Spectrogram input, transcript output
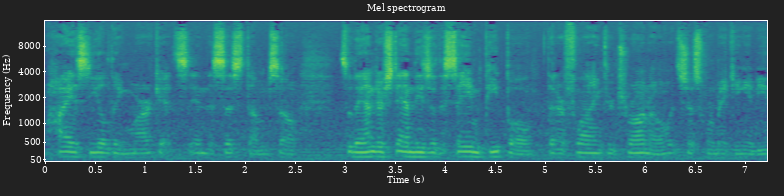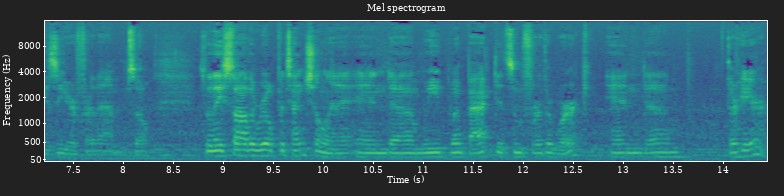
highest yielding markets in the system. So so they understand these are the same people that are flying through Toronto. It's just we're making it easier for them. So, so they saw the real potential in it, and um, we went back, did some further work, and um, they're here.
